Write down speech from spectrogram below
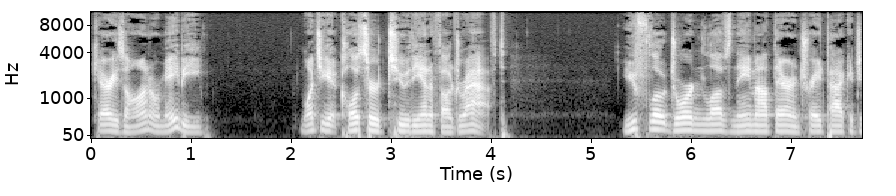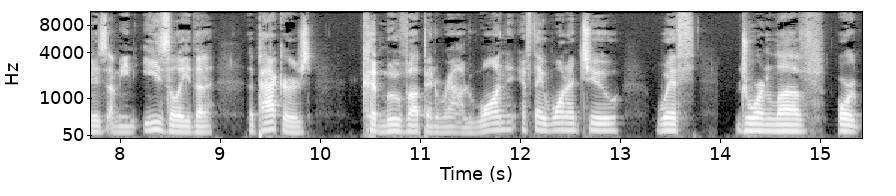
carries on, or maybe once you get closer to the NFL draft, you float Jordan Love's name out there in trade packages. I mean, easily the, the Packers could move up in round one if they wanted to with Jordan Love or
